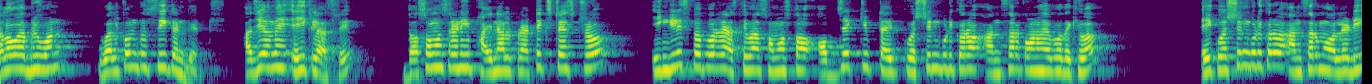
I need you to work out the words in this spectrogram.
Hello everyone welcome to seek and get ଆଜି ଆମେ ଏହି କ୍ଲାସ୍ରେ ଦଶମ ଶ୍ରେଣୀ ଫାଇନାଲ୍ ପ୍ରାକ୍ଟିକ୍ସ ଟେଷ୍ଟର ଇଂଲିଶ ପେପରରେ ଆସିଥିବା ସମସ୍ତ ଅବଜେକ୍ଟିଭ୍ ଟାଇପ୍ କ୍ୱେଶ୍ଚିନ୍ ଗୁଡ଼ିକର ଆନ୍ସର୍ କ'ଣ ହେବ ଦେଖିବା এই কোশ্চেনগুড়ির আনসর মু অলরেডি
